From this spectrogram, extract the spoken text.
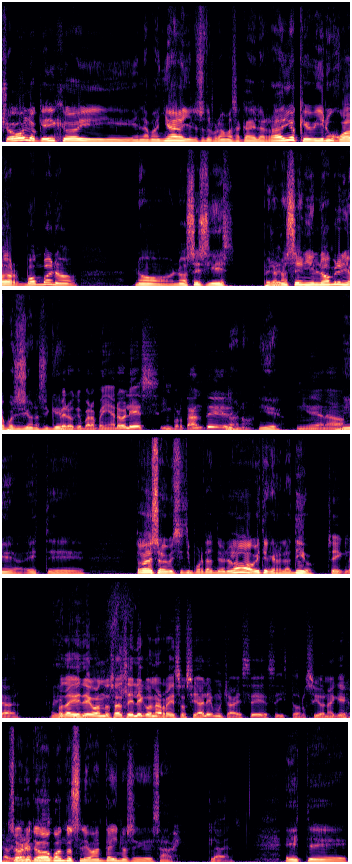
Yo lo que dije hoy en la mañana y en los otros programas acá de la radio es que viene un jugador. Bomba no, no, no sé si es, pero no sé ni el nombre ni la posición, así que Pero que para Peñarol es importante. no, no, ni idea, Ni idea, nada. ni idea. Este, todo eso si es importante o no, viste que es relativo. Sí, claro. Este, Pasa que viste, cuando se hace el eco en las redes sociales, muchas veces se distorsiona, hay que dejar sobre todo cuando se levanta y no se sabe. Claro. Este,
